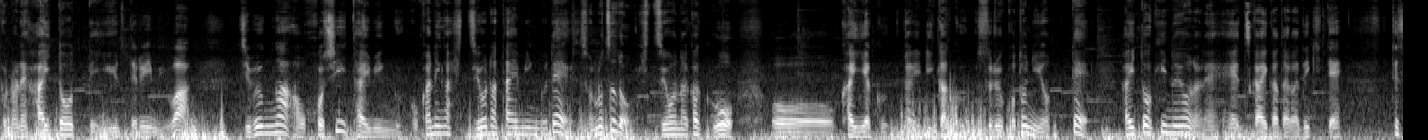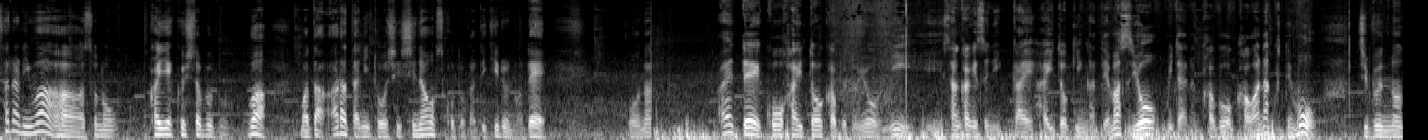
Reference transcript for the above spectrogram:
このね配当って言ってる意味は自分が欲しいタイミングお金が必要なタイミングでその都度必要な額を解約なり利確することによって配当金のようなね使い方ができてでさらにはその解約した部分はまた新たに投資し直すことができるのでこうなあえて高配当株のように3ヶ月に1回配当金が出ますよみたいな株を買わなくても自分の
